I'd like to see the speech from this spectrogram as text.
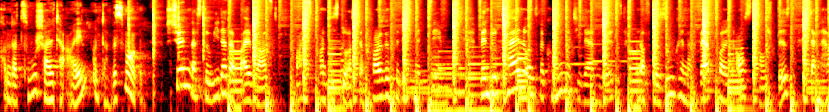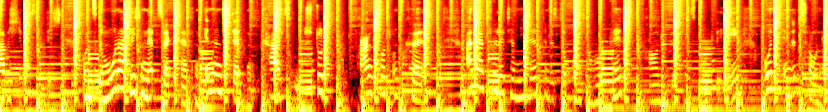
Komm dazu, schalte ein und dann bis morgen. Schön, dass du wieder dabei warst. Was konntest du aus der Folge für dich mitnehmen? Wenn du Teil unserer Community werden willst und auf der Suche nach wertvollen Austausch bist, dann habe ich hier was für dich. Unsere monatlichen Netzwerktreffen in den Städten Karlsruhe, Stuttgart, Frankfurt und Köln. Alle aktuellen Termine findest du auf Homepage frauenbusiness.de und in den Show Notes.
